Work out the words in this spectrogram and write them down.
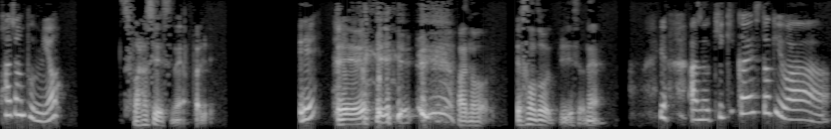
화장품이요? 素晴らしいですね、やっぱり。ええー、あの、いやその通りですよね。あの聞き返す時は「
